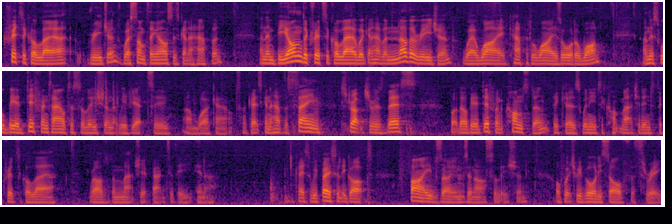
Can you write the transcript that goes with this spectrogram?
critical layer region where something else is going to happen. And then beyond the critical layer, we're going to have another region where y, capital Y is order 1. And this will be a different outer solution that we've yet to um, work out. Okay, it's going to have the same structure as this, but there'll be a different constant because we need to match it into the critical layer rather than match it back to the inner. Okay, so we've basically got five zones in our solution, of which we've already solved for three,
